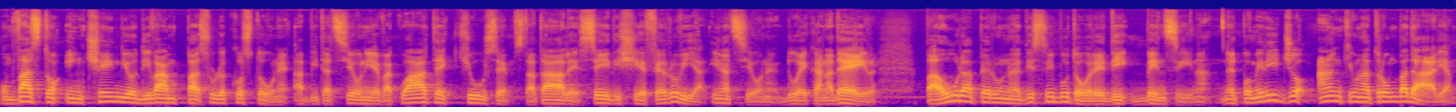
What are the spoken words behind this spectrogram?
Un vasto incendio divampa sul costone, abitazioni evacuate, chiuse, statale 16 e ferrovia, in azione due Canadair. Paura per un distributore di benzina. Nel pomeriggio anche una tromba d'aria.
